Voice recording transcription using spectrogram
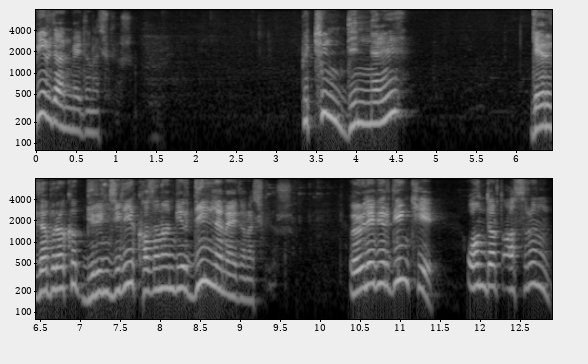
Birden meydana çıkıyor. Bütün dinleri geride bırakıp birinciliği kazanan bir dinle meydana çıkıyor. Öyle bir din ki 14 asrın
